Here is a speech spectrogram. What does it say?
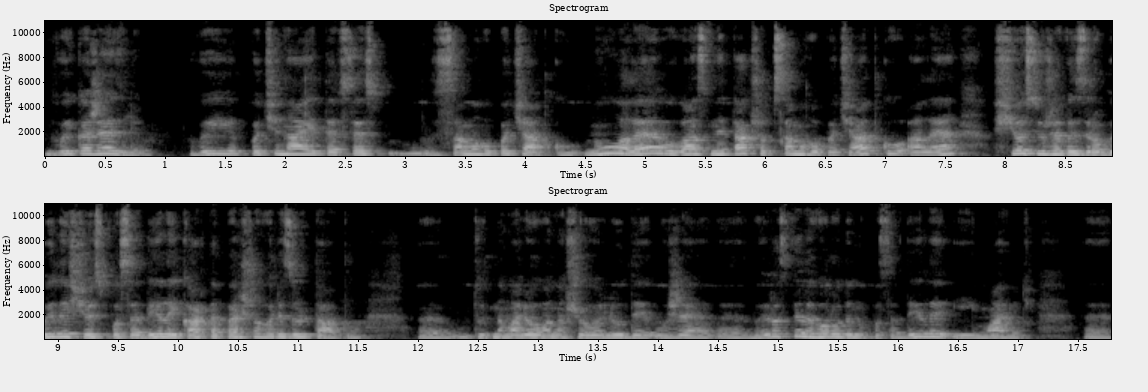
Двойка жезлів. Ви починаєте все з самого початку. Ну, але у вас не так, щоб з самого початку, але щось уже ви зробили, щось посадили, і карта першого результату. Е, Тут намальовано, що люди вже виростили городину, посадили і мають е,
